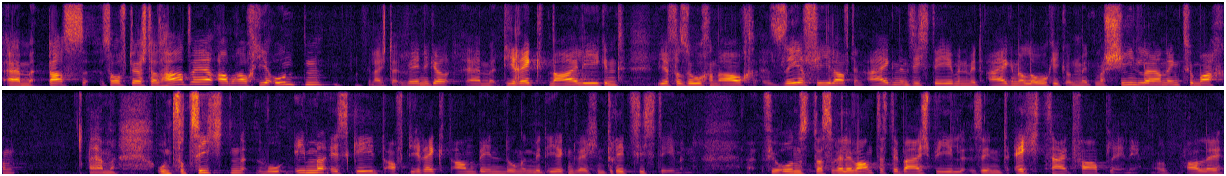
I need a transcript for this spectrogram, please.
Ähm, das Software statt Hardware, aber auch hier unten, vielleicht weniger ähm, direkt naheliegend, wir versuchen auch sehr viel auf den eigenen Systemen mit eigener Logik und mit Machine Learning zu machen ähm, und verzichten, wo immer es geht, auf Direktanbindungen mit irgendwelchen Drittsystemen. Für uns das relevanteste Beispiel sind Echtzeitfahrpläne. Alle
